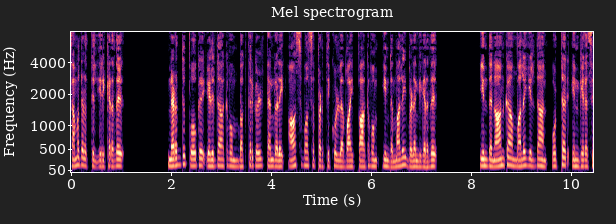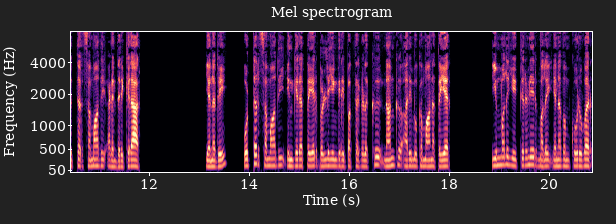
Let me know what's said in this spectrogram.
சமதளத்தில் இருக்கிறது. நடந்து போக எளிதாகவும் பக்தர்கள் தங்களை ஆசுவாசப்படுத்திக் கொள்ள வாய்ப்பாகவும் இந்த மலை விளங்குகிறது. இந்த நான்காம் மலையில்தான் ஒட்டர் என்கிற சித்தர் சமாதி அடைந்திருக்கிறார். எனவே ஒட்டர் சமாதி என்கிற பெயர் வெள்ளியங்கிரி பக்தர்களுக்கு நன்கு அறிமுகமான பெயர். இம்மலையை திருநீர் மலை எனவும் கூறுவர்.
